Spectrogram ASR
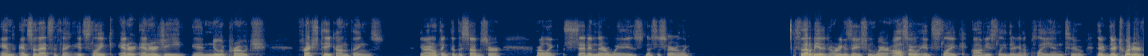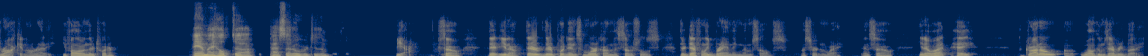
And and so that's the thing. It's like ener- energy and new approach, fresh take on things. You know, I don't think that the subs are are like set in their ways necessarily. So that'll be an organization where also it's like obviously they're going to play into their their Twitter's rocking already. You following their Twitter? I am. I helped uh, pass that over to them. Yeah. So they're you know they're they're putting in some work on the socials. They're definitely branding themselves a certain way. And so you know what? Hey, Grotto uh, welcomes everybody.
